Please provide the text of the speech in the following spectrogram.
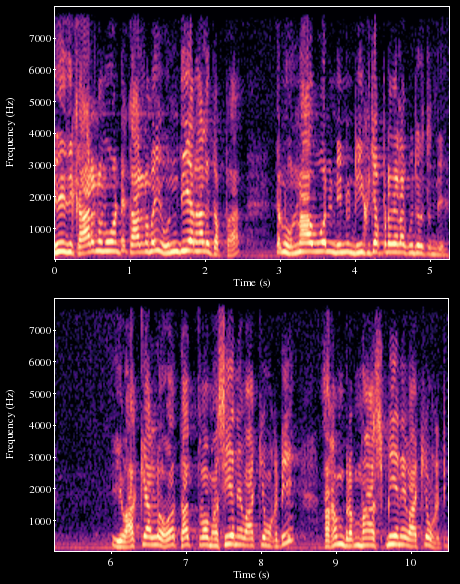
ఇది ఇది కారణము అంటే కారణమై ఉంది అనాలి తప్ప కానీ ఉన్నావు అని నిన్ను నీకు చెప్పడం ఎలా కుదురుతుంది? ఈ వాక్యాల్లో తత్వమసి అనే వాక్యం ఒకటి అహం బ్రహ్మాస్మి అనే వాక్యం ఒకటి.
